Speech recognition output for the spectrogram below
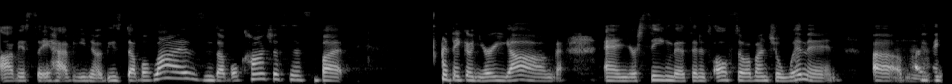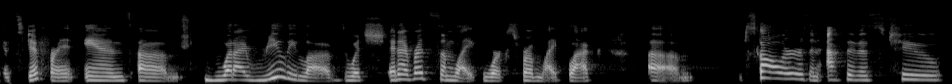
obviously, have you know these double lives and double consciousness, but I think when you're young and you're seeing this, and it's also a bunch of women, um, I think it's different. And um, what I really loved, which, and I've read some like works from like Black um, scholars and activists too.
